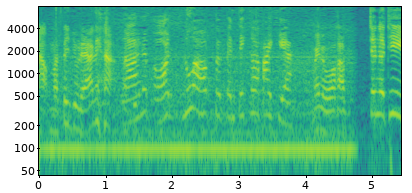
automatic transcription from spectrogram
อ้าวมันติดอยู่แล้วเนี่ยร้านอ๋อรู้ว่าเป็นสติกเกอร์ป้ายเกียร์ ไม่รู้ครับ เจ้าหน้าที่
